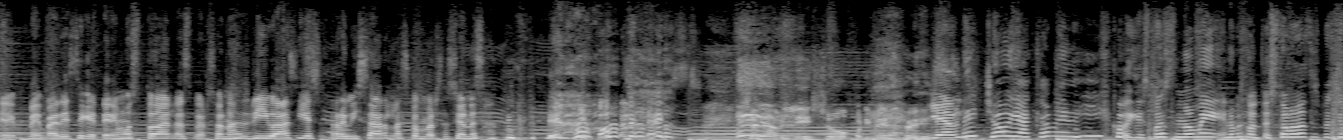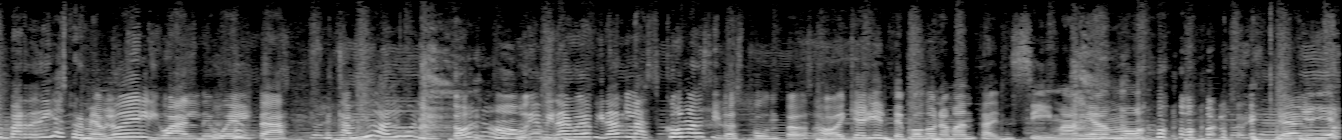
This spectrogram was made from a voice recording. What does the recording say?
que me parece que tenemos todas las personas vivas, y es revisar las conversaciones anteriores. Ya le hablé yo primera vez. Le hablé yo y acá me dijo, y después no me, no me contestó más después de un par de días, pero me habló él igual de vuelta. ¿Me cambió algo en el tono? Voy a mirar, voy a mirar las comas y los puntos. Ay, que alguien te ponga una manta encima, mi amor. que alguien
